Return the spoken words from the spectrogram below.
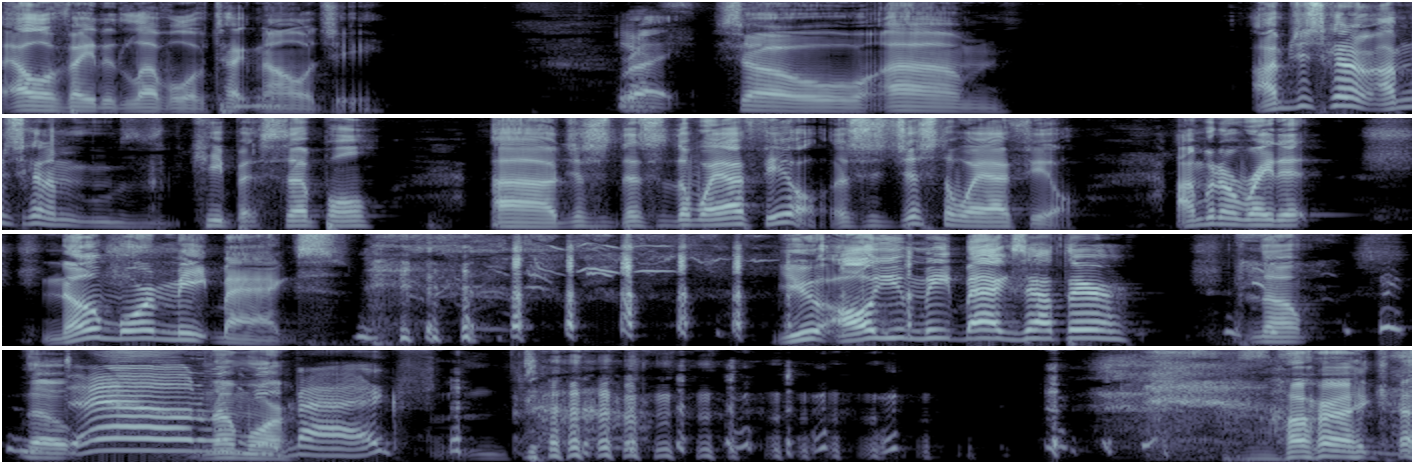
elevated level of technology. Right. So, um I'm just going to I'm just going to keep it simple. Uh just this is the way I feel. This is just the way I feel. I'm going to rate it no more meat bags. you all you meat bags out there? No. No. Down No with more. meat bags. all right, I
